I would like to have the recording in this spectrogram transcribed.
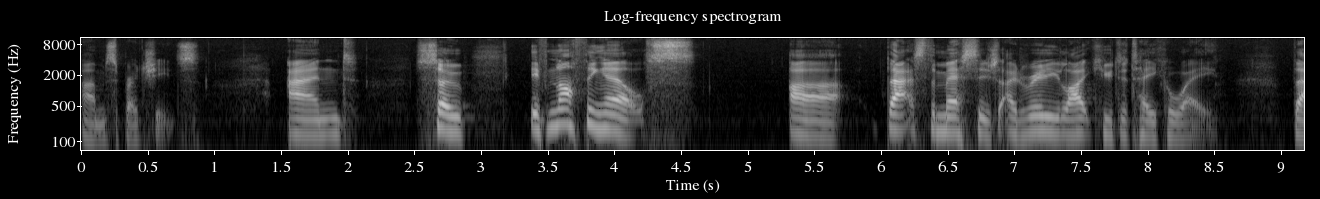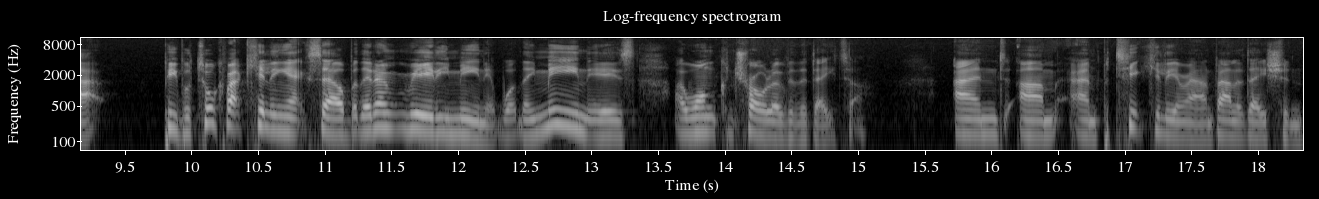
um, spreadsheets. And so, if nothing else, uh, that's the message I'd really like you to take away. That people talk about killing Excel, but they don't really mean it. What they mean is, I want control over the data, and um, and particularly around validation,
